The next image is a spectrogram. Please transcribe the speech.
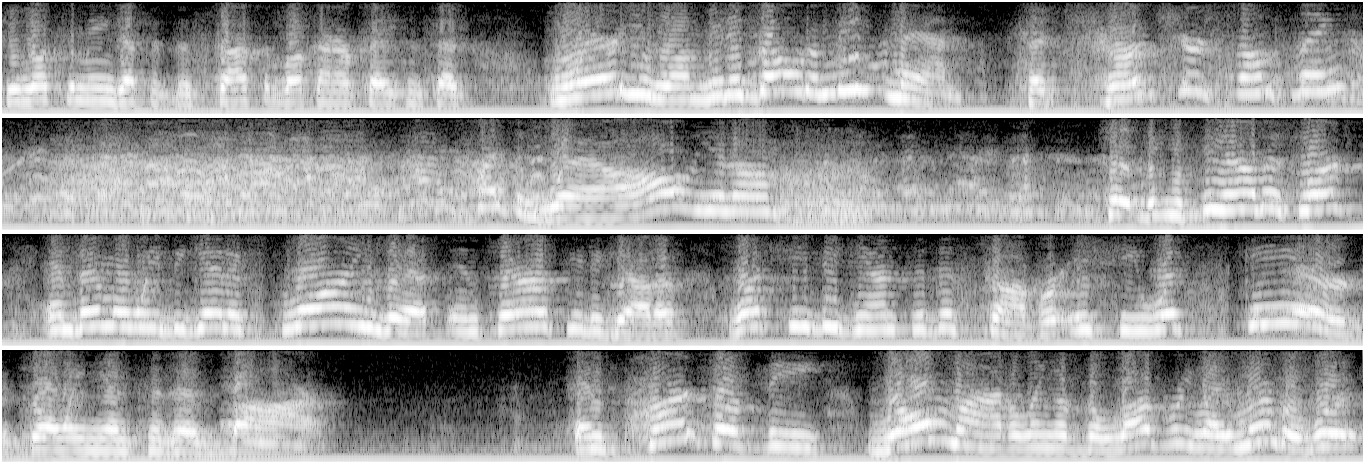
She looks at me and gets a disgusted look on her face and says, where do you want me to go to meet men? To church or something? I said, well, you know. So, but you see how this works? And then when we began exploring this in therapy together, what she began to discover is she was scared going into this bar. And part of the role modeling of the love relationship, remember, we're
